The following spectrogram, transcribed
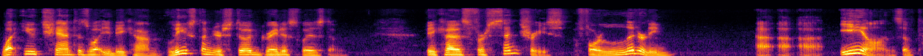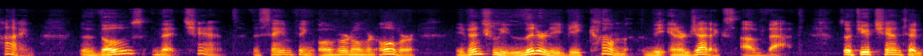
What you chant is what you become. Least understood greatest wisdom because for centuries for literally uh, uh, uh, eons of time those that chant the same thing over and over and over eventually literally become the energetics of that. So if you chanted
